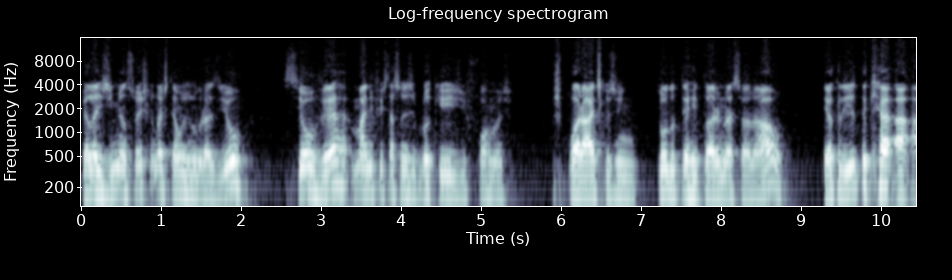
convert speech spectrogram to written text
pelas dimensões que nós temos no Brasil, se houver manifestações de bloqueios de formas esporádicas em todo o território nacional, eu acredito que a, a,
